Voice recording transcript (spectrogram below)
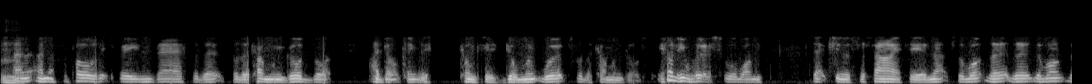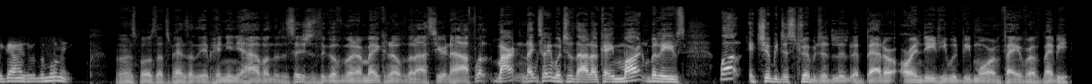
Mm-hmm. and, and I suppose it's been there for the for the common good. But I don't think this country's government works for the common good. It only works for one section of society, and that's the the the the, the guys with the money. Well, I suppose that depends on the opinion you have on the decisions the government are making over the last year and a half. Well, Martin, thanks very much for that. Okay, Martin believes, well, it should be distributed a little bit better, or indeed he would be more in favour of maybe,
